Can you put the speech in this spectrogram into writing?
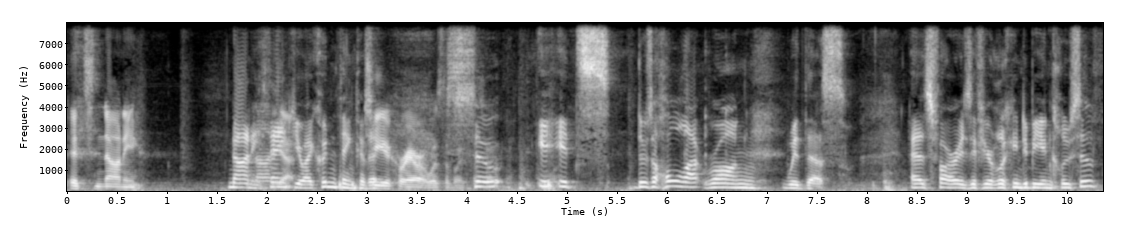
it's Nani. Nani, thank Yeah. you. I couldn't think of it. Tia Carrere was the voice. So it, it's there's a whole lot wrong with this, as far as if you're looking to be inclusive.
